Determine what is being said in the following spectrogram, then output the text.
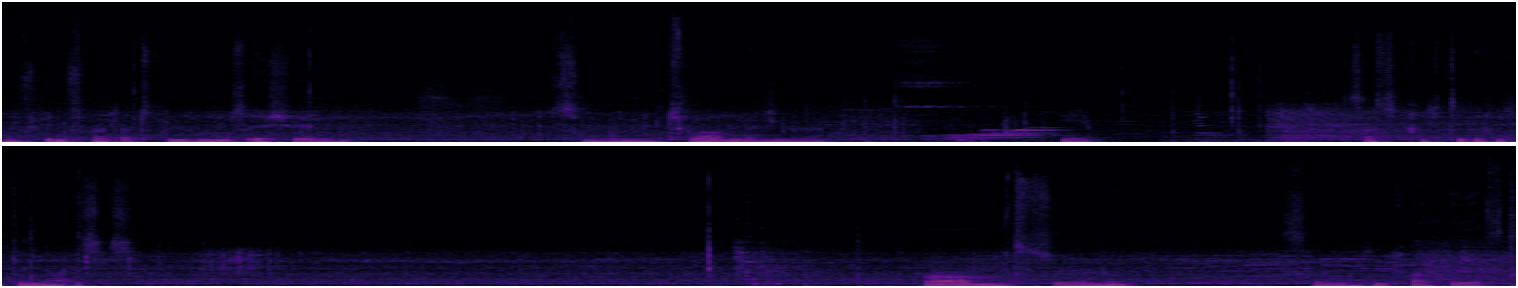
Auf jeden Fall da drüben muss ich hin. Zum Tormenü. Nee. Ist das die richtige Richtung? Ja, ist es. Ähm, Söhne. Denn die Kacke jetzt?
